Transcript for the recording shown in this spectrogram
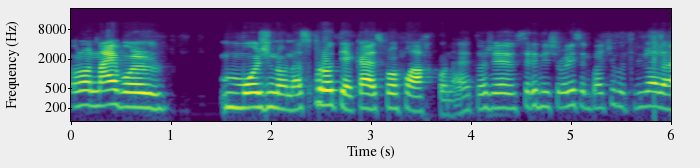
ono najbolj možno nasprotje, kaj je sploh lahko. Ne. To že v srednji šoli sem pač ugotovila, da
